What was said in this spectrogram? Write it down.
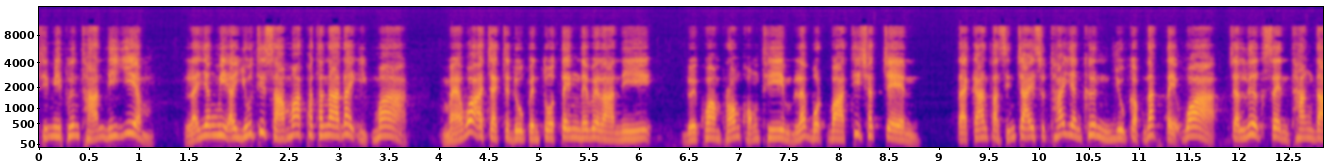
ที่มีพื้นฐานดีเยี่ยม และยังมีอายุที่สามารถพัฒนาได้อีกมาก แม้ว่าอาแจกจะดูเป็นตัวเต็งในเวลานี้ โดยความพร้อมของทีมและบทบาทที่ชัดเจน แต่การตัดสินใจสุดท้ายยังขึ้นอยู่กับนักเตะว่าจะเลือกเส้นทางใด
